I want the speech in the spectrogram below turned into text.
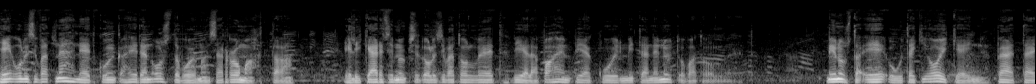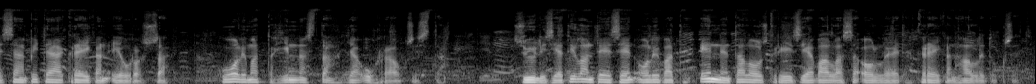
He olisivat nähneet, kuinka heidän ostovoimansa romahtaa, Eli kärsimykset olisivat olleet vielä pahempia kuin mitä ne nyt ovat olleet. Minusta EU teki oikein päättäessään pitää Kreikan eurossa, huolimatta hinnasta ja uhrauksista. Syyllisiä tilanteeseen olivat ennen talouskriisiä vallassa olleet Kreikan hallitukset.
